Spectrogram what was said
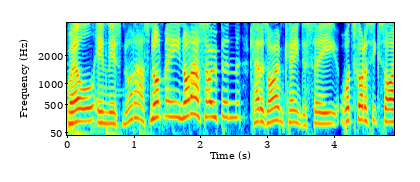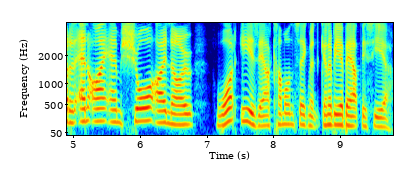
Well, in this Not Us, Not Me, Not Us Open, Catters, I'm keen to see what's got us excited, and I am sure I know what is our Come On segment going to be about this year.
